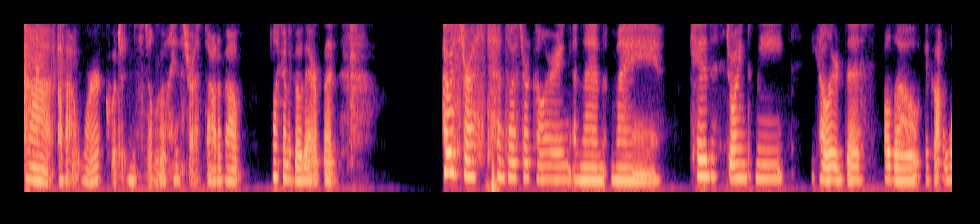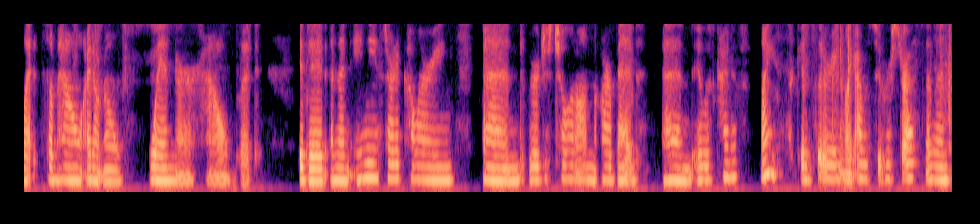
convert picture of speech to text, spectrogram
uh, about work, which I'm still really stressed out about. I'm not going to go there, but I was stressed, and so I started coloring, and then my kid joined me. He colored this, although it got wet somehow. I don't know when or how, but it did. And then Amy started coloring, and we were just chilling on our bed, and it was kind of nice considering like I was super stressed, and then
